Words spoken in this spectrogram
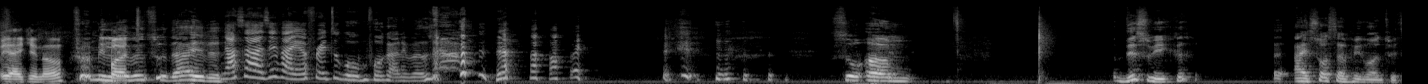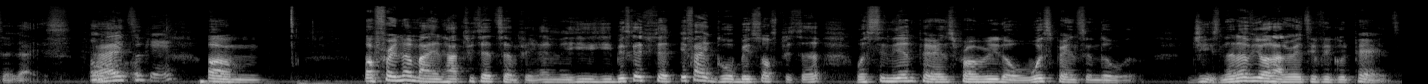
like you know From But- 11 to 9. That's as if I'm afraid to go home for carnival. So, um, this week, uh, I saw something on Twitter, guys. Oh, right? Okay. Um, a friend of mine had tweeted something, and he, he basically tweeted, if I go based off Twitter, West Indian parents probably the worst parents in the world. Geez, none of y'all had relatively good parents.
